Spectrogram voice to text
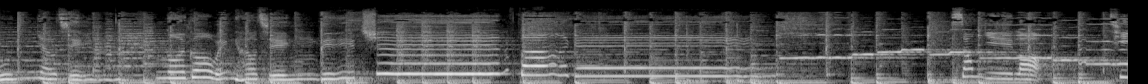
充满幽情，爱歌永孝情别穿花镜。心意乐天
